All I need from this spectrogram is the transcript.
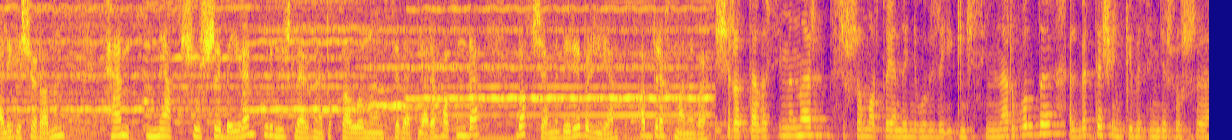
Әлеге чараның һәм нәкъ шушы бәйрәм күренешләренә тукталуның сәбәпләре хакында бакча мөдире Бриллиант Абдрахманова. Чираттагы семинар, без шушы март аенда инде бу безнең икенче семинар булды. Әлбәттә, чөнки без инде шушы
